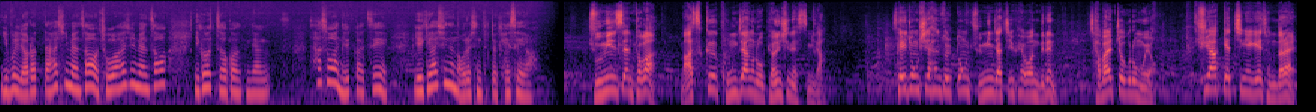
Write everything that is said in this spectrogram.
입을 열었다 하시면서 좋아하시면서 이것저것 그냥 사소한 일까지 얘기하시는 어르신들도 계세요. 주민센터가 마스크 공장으로 변신했습니다. 세종시 한솔동 주민자치 회원들은 자발적으로 모여 취약계층에게 전달할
